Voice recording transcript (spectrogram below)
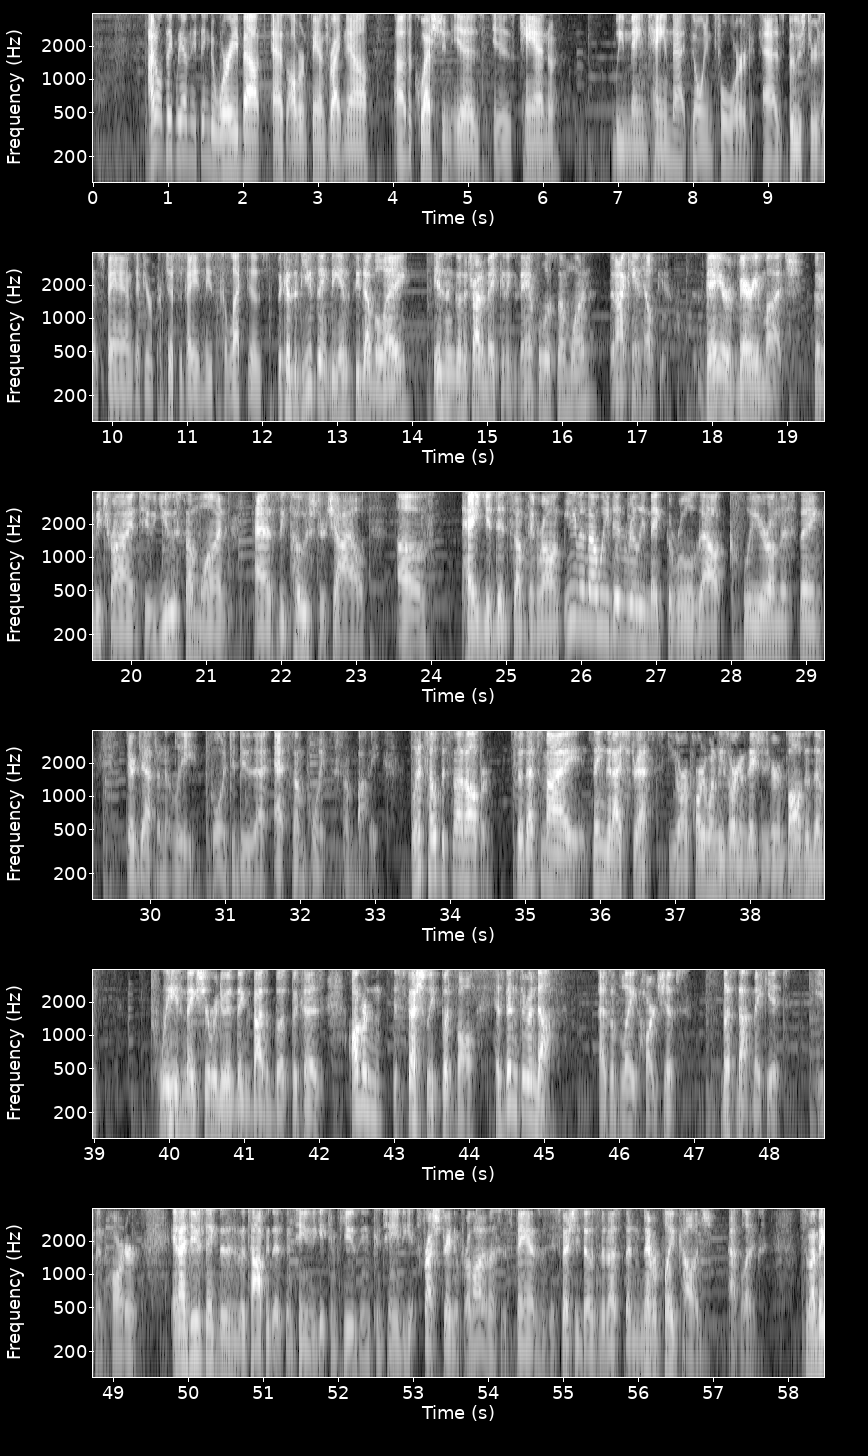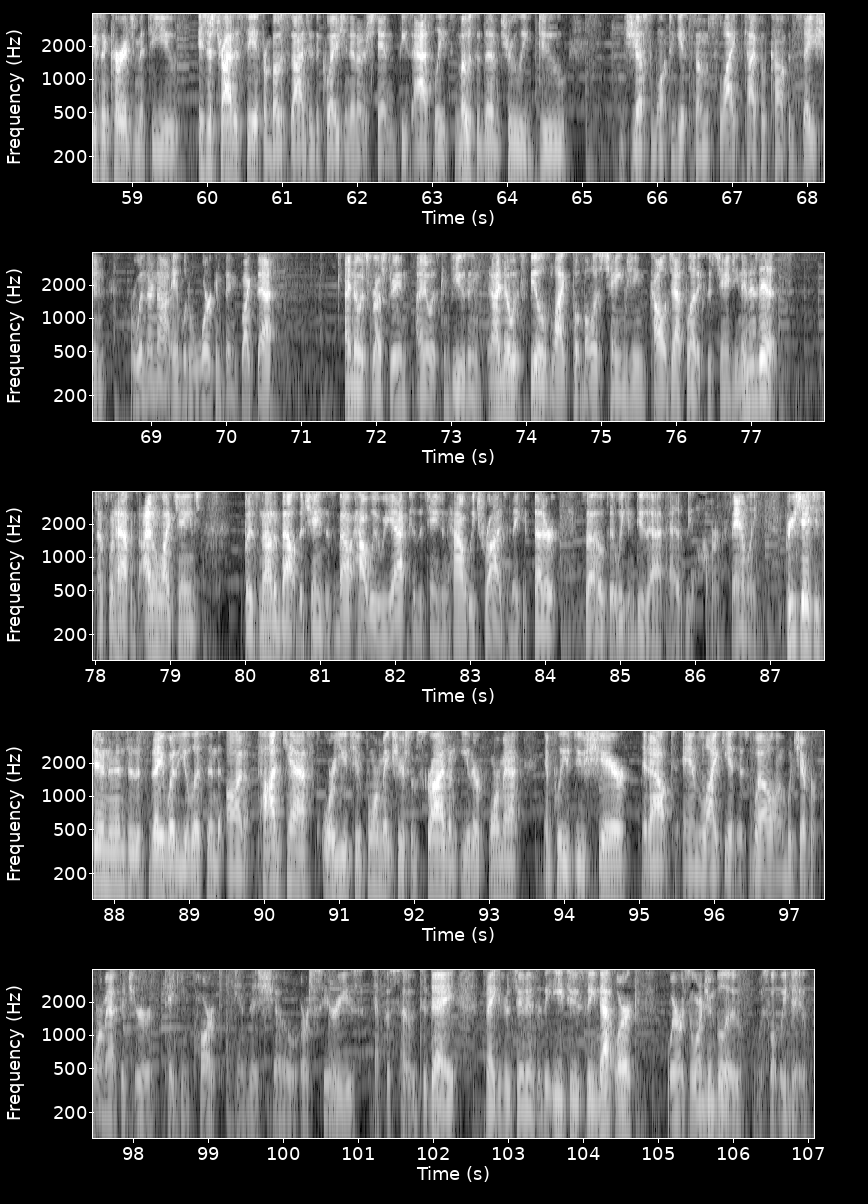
I don't think we have anything to worry about as Auburn fans right now. Uh, the question is: is can we maintain that going forward as boosters, as fans, if you're participating in these collectives? Because if you think the NCAA isn't going to try to make an example of someone, then I can't help you they are very much going to be trying to use someone as the poster child of hey you did something wrong even though we didn't really make the rules out clear on this thing they're definitely going to do that at some point to somebody let's hope it's not Auburn. So that's my thing that I stress. If you are a part of one of these organizations, if you're involved in them, please make sure we're doing things by the book because Auburn, especially football, has been through enough as of late hardships. Let's not make it even harder. And I do think that this is a topic that's continuing to get confusing, continue to get frustrating for a lot of us as fans, especially those of us that have never played college athletics. So my biggest encouragement to you is just try to see it from both sides of the equation and understand these athletes, most of them truly do just want to get some slight type of compensation for when they're not able to work and things like that. I know it's frustrating. I know it's confusing. And I know it feels like football is changing, college athletics is changing, and it is. That's what happens. I don't like change, but it's not about the change. It's about how we react to the change and how we try to make it better. So I hope that we can do that as the Auburn family. Appreciate you tuning into this today, whether you listened on podcast or YouTube form. Make sure you're subscribed on either format. And please do share it out and like it as well on whichever format that you're taking part in this show or series episode today. Thank you for tuning into the E2C network, where it's orange and blue, is what we do.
